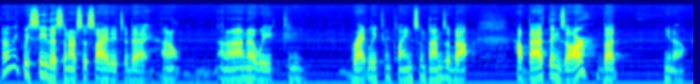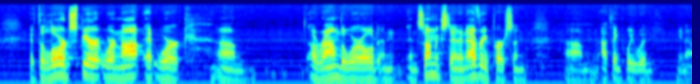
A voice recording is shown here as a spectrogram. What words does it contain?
And I think we see this in our society today. I don't. I know we can rightly complain sometimes about how bad things are, but you know, if the Lord's Spirit were not at work um, around the world and in some extent in every person, um, I think we would, you know,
